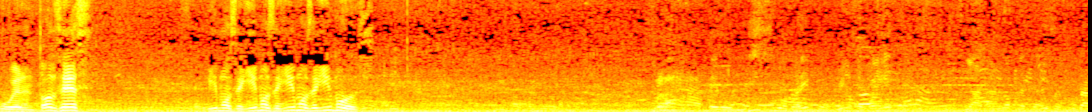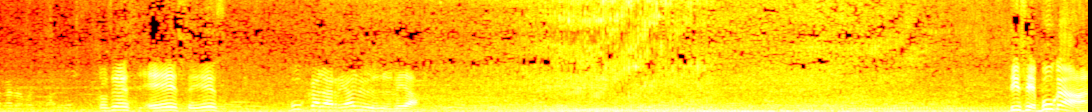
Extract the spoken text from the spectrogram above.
Bueno, entonces, seguimos, seguimos, seguimos, seguimos. Entonces, ese es Busca la Real, vea. Dice, buga.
